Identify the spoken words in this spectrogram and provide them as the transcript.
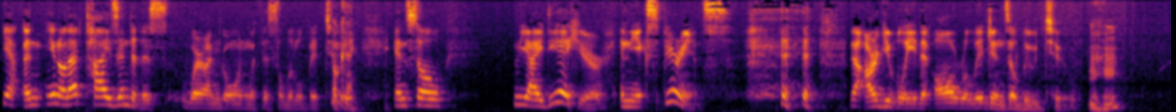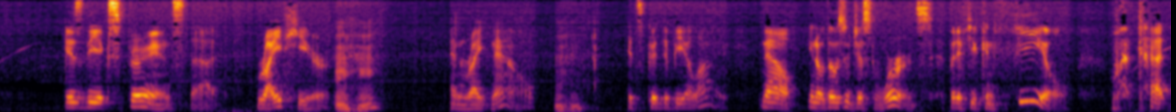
yeah, and you know that ties into this where I'm going with this a little bit too. Okay. And so the idea here and the experience that arguably that all religions allude to Mm-hmm. is the experience that right here Mm-hmm. and right now it's good to be alive. Now, you know, those are just words, but if you can feel what that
